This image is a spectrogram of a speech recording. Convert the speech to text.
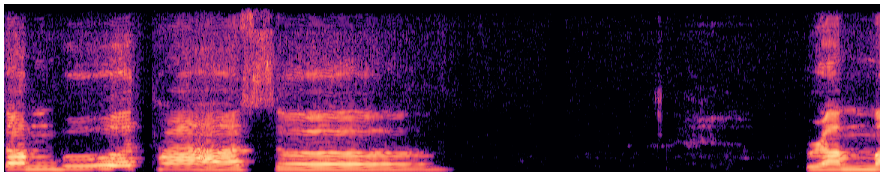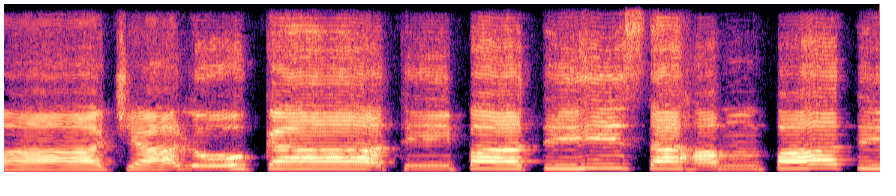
sambuddhassa Brahmachaloka Tipati Sahampati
